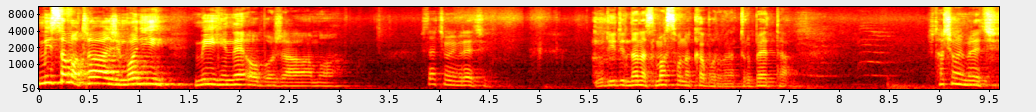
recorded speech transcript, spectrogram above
Mi samo tražimo njih, mi ih ne obožavamo. Šta ćemo im reći? Ljudi idu danas masovno na kaborove, na turbeta. Šta ćemo im reći?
